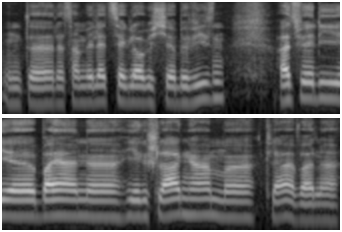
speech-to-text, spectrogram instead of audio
und äh, das haben wir letztes Jahr, glaube ich, äh, bewiesen. Als wir die äh, Bayern äh, hier geschlagen haben, äh, klar, waren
